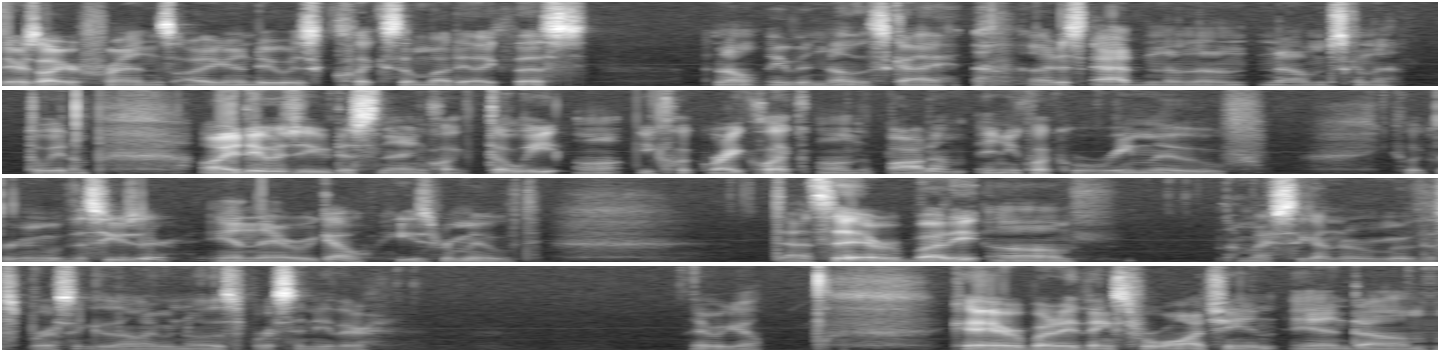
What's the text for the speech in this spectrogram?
there's all your friends. All you're going to do is click somebody like this I don't even know this guy. I just added him and then now I'm just gonna delete him. All you do is you just then click delete on you click right click on the bottom and you click remove. You click remove this user and there we go. He's removed. That's it everybody. Um I'm actually gonna remove this person because I don't even know this person either. There we go. Okay everybody, thanks for watching and um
